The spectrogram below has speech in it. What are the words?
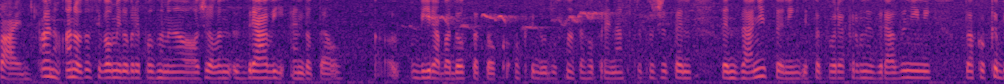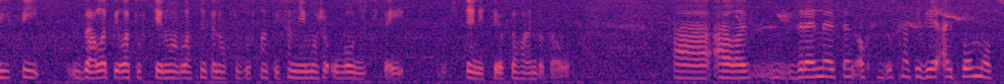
fajn. Áno, áno, to si veľmi dobre poznamenala, že len zdravý endotel e, vyrába dostatok oxidu dusnatého pre nás, pretože ten, ten zanesený, kde sa tvoria krvné zrazeniny, to ako keby si zalepila tú stenu a vlastne ten oxid dusnatý sa nemôže uvoľniť z tej steny ciev, z toho endotelu. A, ale zrejme ten oxid dusnatý vie aj pomôcť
